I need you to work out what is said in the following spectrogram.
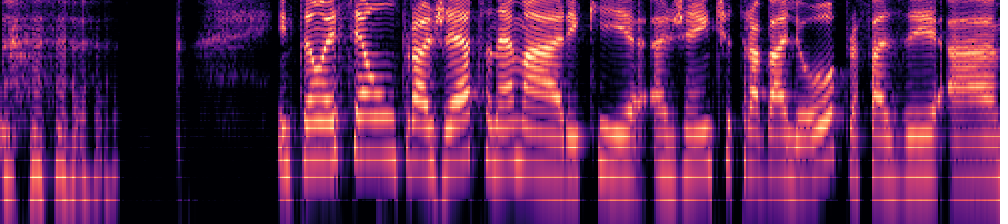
Então, esse é um projeto, né, Mari, que a gente trabalhou para fazer a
